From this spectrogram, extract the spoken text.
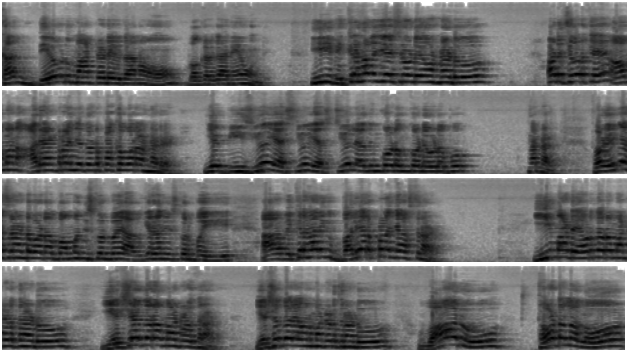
కానీ దేవుడు మాట్లాడే విధానం ఒకటిగానే ఉంది. ఈ విగ్రహాలు చేసినోడు ఏమంటున్నాడు? వాడు చివరికి అవమానం అరే అంటారా అని చెప్పి పక్క వారు అంటున్నాడు. ఏ బీసీయో ఎస్సీయో ఎస్టీయో లేదు ఇంకోటి ఇంకోటి ఎవడపు అన్నాడు. వాడు ఏం చేస్తున్నాడంటే వాడు ఆ బొమ్మను తీసుకొని పోయి ఆ విగ్రహం తీసుకొని పోయి ఆ విగ్రహానికి బలి అర్పణ చేస్తున్నాడు. ఈ మాట ఎవరి ద్వారా మాట్లాడుతున్నాడు? యశ ద్వారా మాట్లాడుతున్నాడు. యశ ద్వారా మాట్లాడుతున్నాడు? వారు తోటలలో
